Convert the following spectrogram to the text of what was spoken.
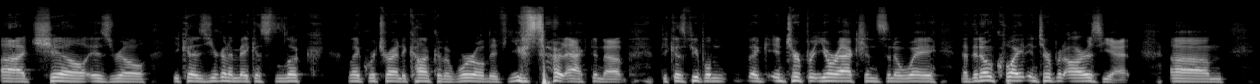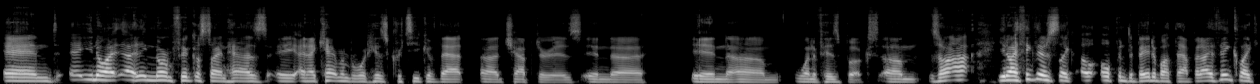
uh, chill israel because you're going to make us look like we're trying to conquer the world if you start acting up because people like interpret your actions in a way that they don't quite interpret ours yet. Um, and uh, you know, I, I, think Norm Finkelstein has a, and I can't remember what his critique of that uh, chapter is in uh, in um, one of his books. Um, so I, you know, I think there's like open debate about that, but I think like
